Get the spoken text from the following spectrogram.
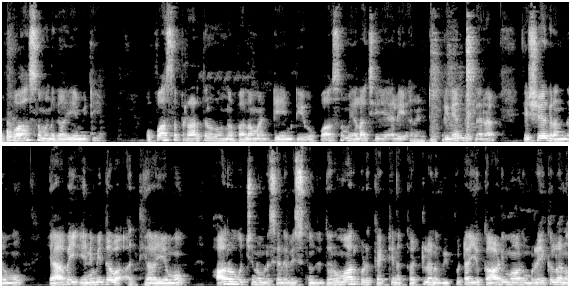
ఉపవాసం అనగా ఏమిటి? ఉపవాస ప్రార్థనలో ఉన్న బలం అంటే ఏమిటి? ఉపవాసం ఎలా చేయాలి అని అంటే ప్రియం పెట్టారా యశయ గ్రంథము యాభై ఎనిమిదవ అధ్యాయము ఆరో వచనంలో సెలవిస్తుంది దుర్మార్గుడు కట్టిన కట్లను విప్పుటయు కాడిమాను రేకులను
